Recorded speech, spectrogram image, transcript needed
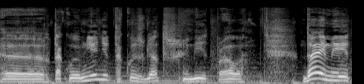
э, такое мнение, такой взгляд имеет право. Да, имеет.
